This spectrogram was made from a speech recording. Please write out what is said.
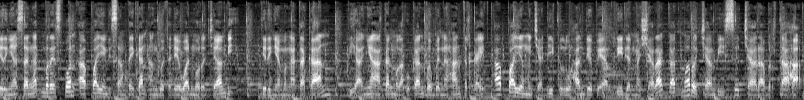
dirinya sangat merespon apa yang disampaikan anggota Dewan Moro Jambi Dirinya mengatakan pihaknya akan melakukan pembenahan terkait apa yang menjadi keluhan DPRD dan masyarakat Maro Jambi secara bertahap.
